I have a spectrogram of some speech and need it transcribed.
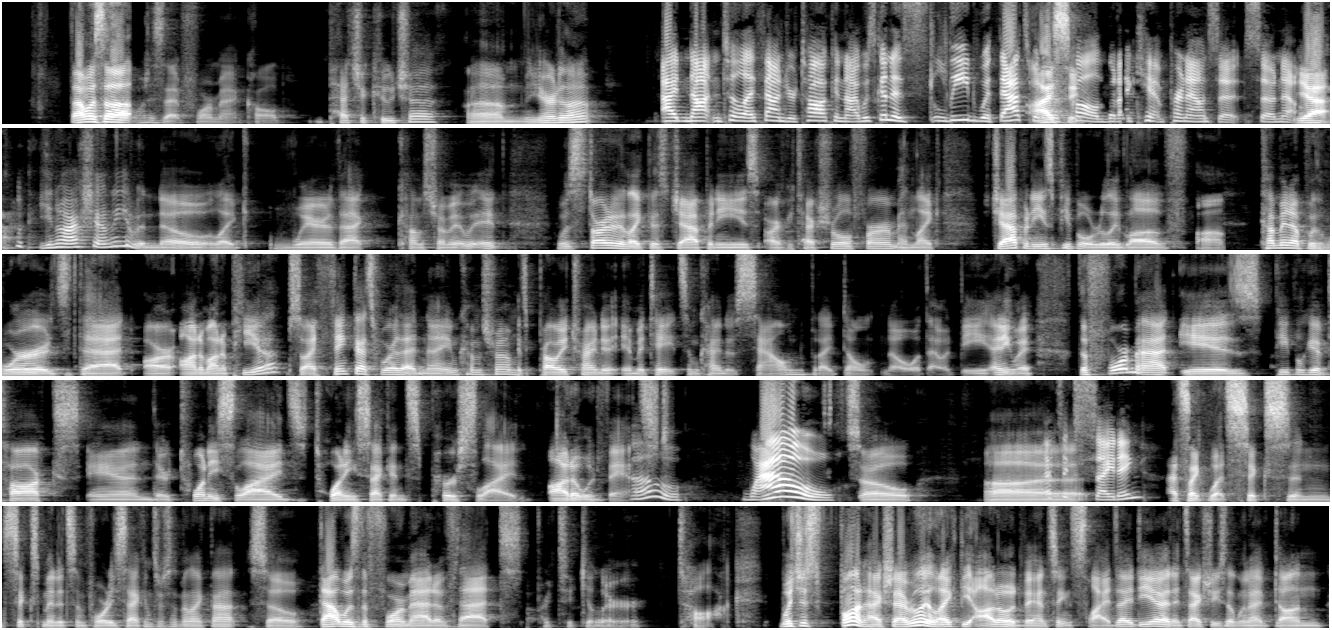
that was a what is that format called? Pechakucha. Um, you heard of that? I not until I found your talk, and I was going to lead with that's what I it called, but I can't pronounce it, so no. Yeah. You know, actually, I don't even know like where that comes from. It, it was started at like this Japanese architectural firm, and like Japanese people really love um, coming up with words that are onomatopoeia. So I think that's where that name comes from. It's probably trying to imitate some kind of sound, but I don't know what that would be. Anyway, the format is people give talks, and they're 20 slides, 20 seconds per slide, auto advanced. Oh, wow. So. Uh, That's exciting. that's like what six and six minutes and 40 seconds or something like that so that was the format of that particular talk which is fun actually i really like the auto advancing slides idea and it's actually something i've done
